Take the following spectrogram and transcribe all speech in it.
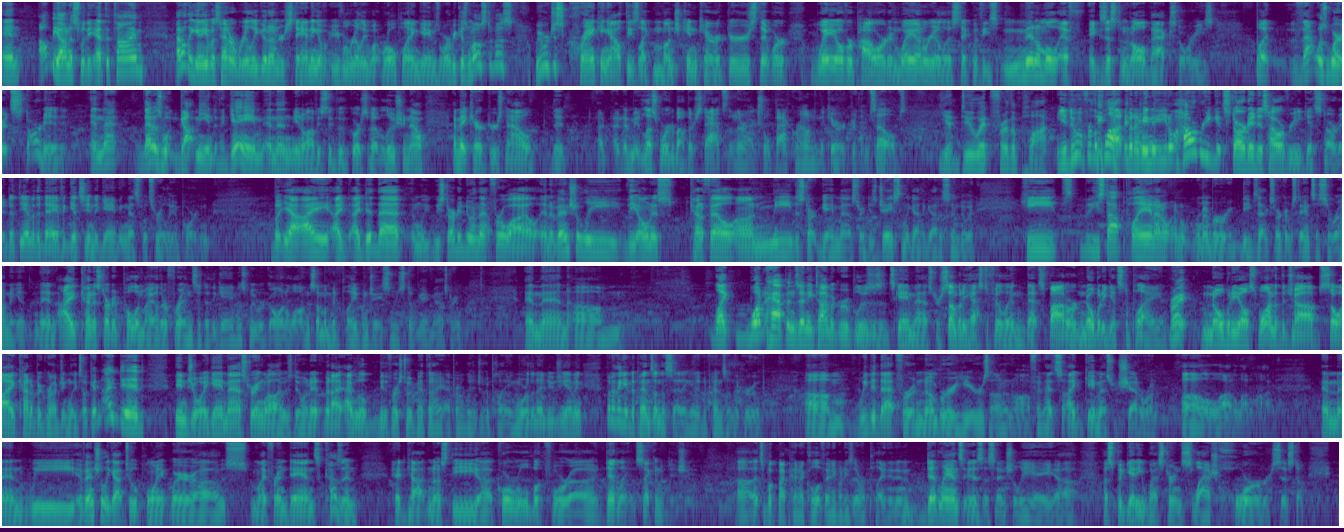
And I'll be honest with you, at the time, I don't think any of us had a really good understanding of even really what role playing games were because most of us, we were just cranking out these like munchkin characters that were way overpowered and way unrealistic with these minimal, if existent at all, backstories. But that was where it started, and that that is what got me into the game. And then, you know, obviously through the course of evolution, now I make characters now that I, I mean, less worried about their stats than their actual background and the character themselves. You do it for the plot. You do it for the plot, but I mean, you know, however you get started is however you get started. At the end of the day, if it gets you into gaming, that's what's really important. But yeah, I I, I did that, and we, we started doing that for a while, and eventually the onus kind of fell on me to start game mastering because Jason, the guy that got us into it, he he stopped playing. I don't I don't remember the exact circumstances surrounding it, and I kind of started pulling my other friends into the game as we were going along. Some of them had played when Jason was still game mastering, and then um, like what happens anytime a group loses its game master? Somebody has to fill in that spot, or nobody gets to play, and Right. nobody else wanted the job, so I kind of begrudgingly took it. And I did enjoy game mastering while I was doing it, but I, I will be the first to admit that I, I probably enjoy playing more than I do GMing. But I think it depends on the setting and it depends on the group. Um, we did that for a number of years on and off, and that's I game mastered Shadowrun a lot, a lot, a lot. And then we eventually got to a point where uh, was my friend Dan's cousin had gotten us the uh, core rule book for uh, Deadlands Second Edition. Uh, that's a book by Pinnacle, if anybody's ever played it. And Deadlands is essentially a uh, a spaghetti western slash horror system.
